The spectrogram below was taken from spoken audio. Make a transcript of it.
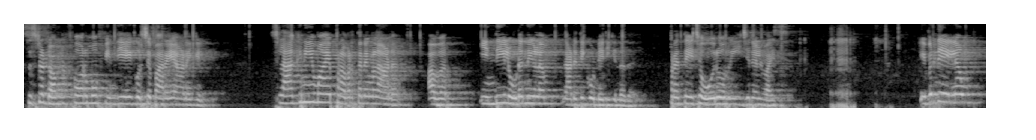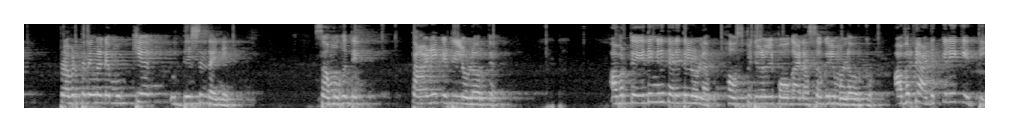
സിസ്റ്റർ ഡോക്ടർ ഫോറം ഓഫ് ഇന്ത്യയെക്കുറിച്ച് പറയുകയാണെങ്കിൽ ശ്ലാഘനീയമായ പ്രവർത്തനങ്ങളാണ് അവർ ഇന്ത്യയിൽ ഉടനീളം നടത്തിക്കൊണ്ടിരിക്കുന്നത്. പ്രത്യേകിച്ച് ഓരോ റീജിയണൽ വൈസ് ഇവരുടെ എല്ലാം പ്രവർത്തനങ്ങളുടെ മുഖ്യ ഉദ്ദേശം തന്നെ സമൂഹത്തിൽ താഴെക്കെട്ടിലുള്ളവർക്ക് അവർക്ക് ഏതെങ്കിലും തരത്തിലുള്ള ഹോസ്പിറ്റലുകളിൽ പോകാൻ അസൗകര്യമുള്ളവർക്കും അവരുടെ അടുക്കലേക്ക് എത്തി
